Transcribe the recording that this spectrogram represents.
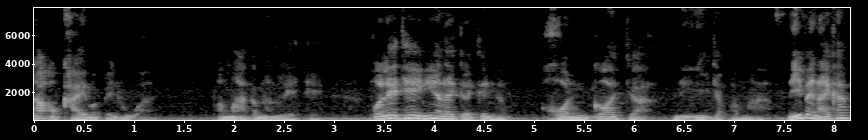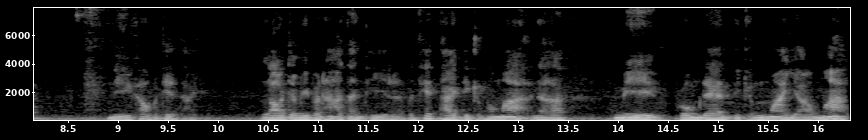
แล้วเอาใครมาเป็นหัว ม่ากำลังเละเทะพอเละเทะอย่างนี้อะไรเกิดขึ้นครับ คนก็จะหนีจากพม่า หนีไปไหนครับ หนีเข้าประเทศไทย เราจะมีปัญหาทันทีเลยประเทศไทยติดกับพม่านะครับ มีพรมแดนติดกับพม่ายาวมาก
